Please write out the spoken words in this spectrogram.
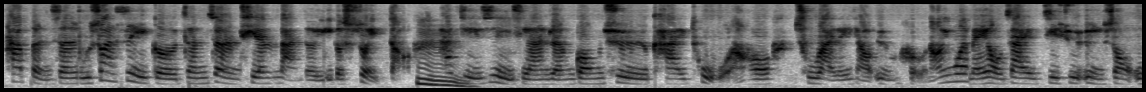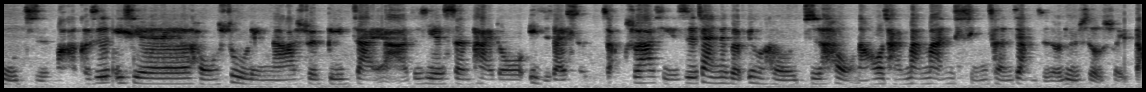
它本身不算是一个真正天然的一个隧道。嗯。它其实是以前人工去开拓，然后出来的一条运河。然后因为没有再继续运送。物嘛，可是，一些红树林啊、水笔仔啊这些生态都一直在生长，所以它其实是在那个运河之后，然后才慢慢形成这样子的绿色隧道。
